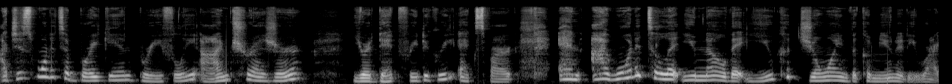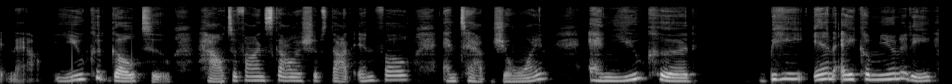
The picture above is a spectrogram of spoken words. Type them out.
I just wanted to break in briefly. I'm Treasure, your debt free degree expert, and I wanted to let you know that you could join the community right now. You could go to howtofindscholarships.info and tap join, and you could be in a community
